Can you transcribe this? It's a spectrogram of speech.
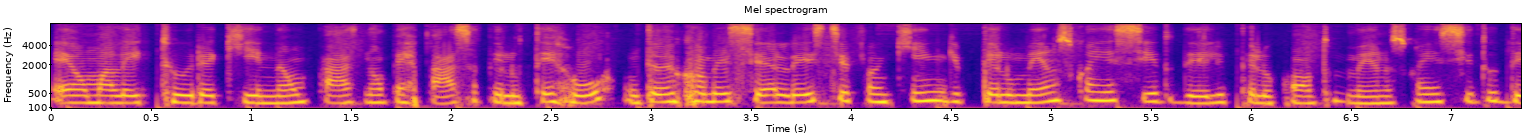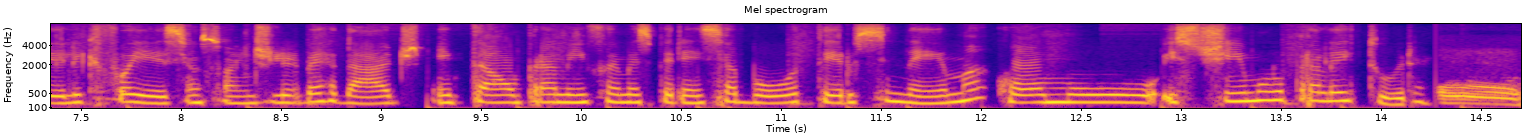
é uma leitura que não passa, não perpassa pelo terror. Então eu comecei a ler Stephen King pelo menos conhecido dele, pelo conto menos conhecido dele, que foi esse Um Sonho de Liberdade. Então, para mim foi uma experiência boa ter o cinema como estímulo para leitura. O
